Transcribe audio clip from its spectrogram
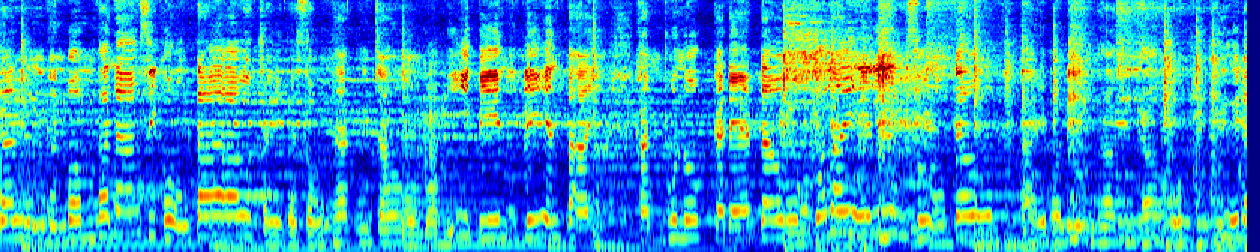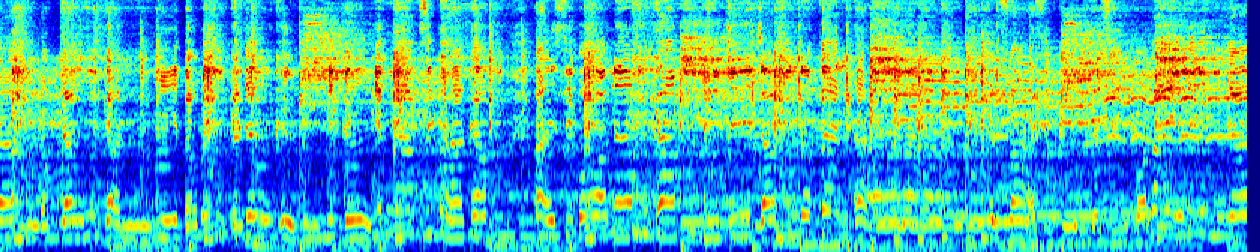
กันขันบอมพนางสิโคงตาวใจประสงค์หักเจ้าบ่มีปีนเปลี่ยนไปขันผู้นกกระแดดเดาบ่ไล่ลืมสู่เก่าไอ้บ่ลืมหักเขาคือดังดอกดังกันมีตะเว้นก็ยังคือมีเกิงยังงามสิบห้าคำไอ้สิบ่ลืมคำจื้อจำด้อแฟนอายเป็นฟ้าสิปีนก็สิบ่ไล่ลืมง่า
